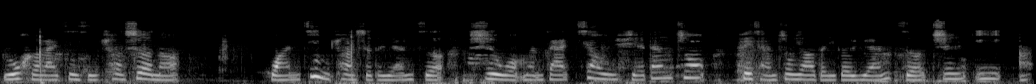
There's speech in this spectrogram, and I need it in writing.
如何来进行创设呢？环境创设的原则是我们在教育学当中非常重要的一个原则之一啊，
